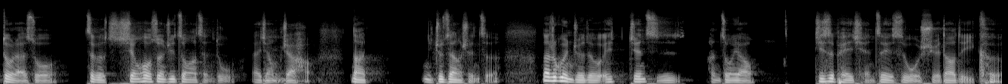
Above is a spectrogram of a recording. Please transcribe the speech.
对我来说。这个先后顺序重要程度来讲比较好，那你就这样选择。那如果你觉得诶坚持很重要，即使赔钱，这也是我学到的一课。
